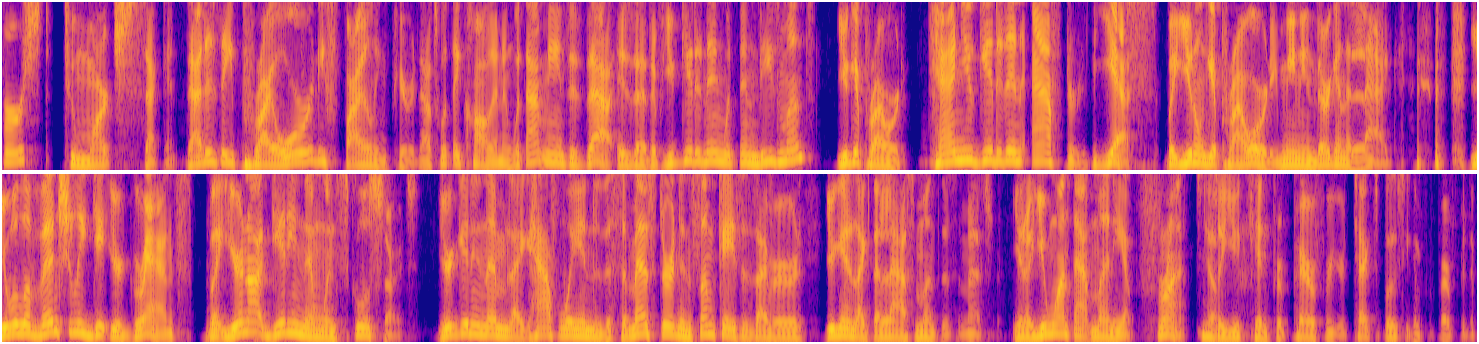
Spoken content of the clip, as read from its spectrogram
1st to March 2nd. That is a priority filing period. That's what they call it. And what that means is that is that if you get it in within these months, you get priority. Can you get it in after? Yes, but you don't get priority, meaning they're going to lag. you will eventually get your grants, but you're not getting them when school starts. You're getting them like halfway into the semester. And in some cases, I've heard you're getting like the last month of the semester. You know, you want that money up front Yep. so you can prepare for your textbooks, you can prepare for the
